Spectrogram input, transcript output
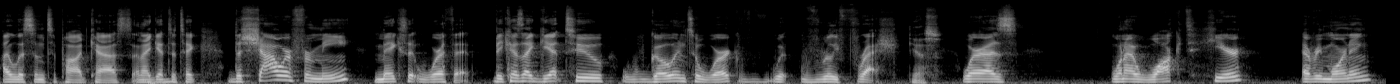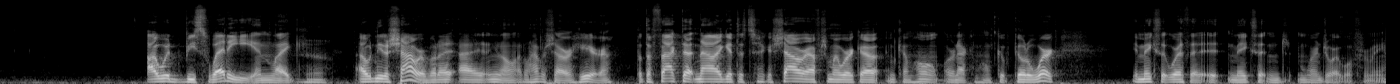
I listen to podcasts, and I get to mm-hmm. take the shower for me makes it worth it because I get to go into work w- really fresh. Yes. Whereas when I walked here every morning, I would be sweaty and like I would need a shower, but I, I, you know, I don't have a shower here. But the fact that now I get to take a shower after my workout and come home, or not come home, go, go to work, it makes it worth it. It makes it more enjoyable for me.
